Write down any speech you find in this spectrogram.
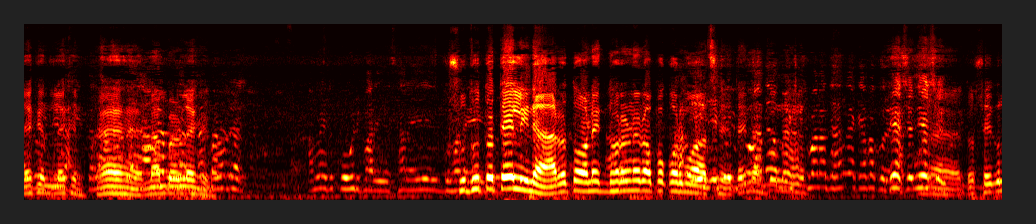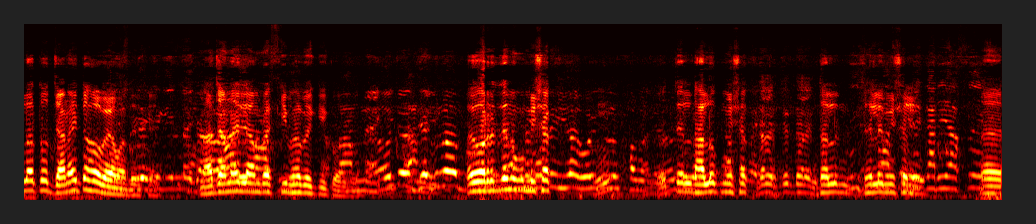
লেখেন লেখেন। হ্যাঁ হ্যাঁ নাম্বার লেখেন। আমি একটু কোভিড পারি স্যার এই শুধু তো তেলই না আরও তো অনেক ধরনের অপকর্ম আছে তাই না? আসেন হ্যাঁ, তো সেগুলা তো জানাইতে হবে আমাদেরকে। না জানাইলে আমরা কীভাবে কি করব? মিশাক তেল ঢালুক মিশাক ঢালেন ঢেলে মিশাক হ্যাঁ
